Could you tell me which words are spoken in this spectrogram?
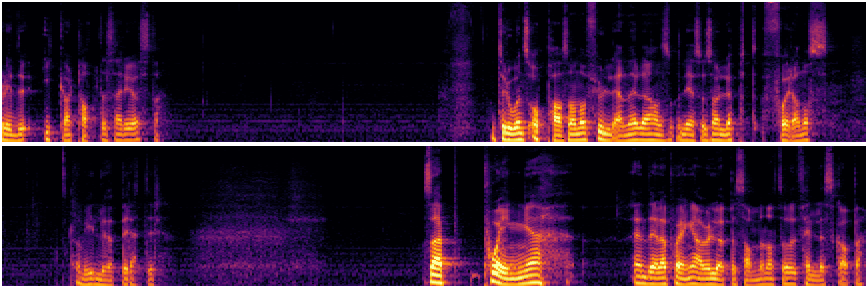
fordi du ikke har tatt det seriøst. da. Troens opphavsmann og fullender, det er han som Jesus har løpt foran oss. Og vi løper etter. Så er poenget En del av poenget er å løpe sammen, altså fellesskapet.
